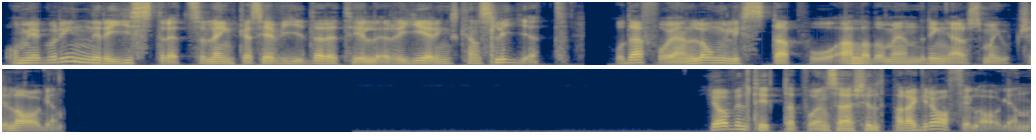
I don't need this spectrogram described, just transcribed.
Om jag går in i registret så länkas jag vidare till Regeringskansliet och där får jag en lång lista på alla de ändringar som har gjorts i lagen. Jag vill titta på en särskild paragraf i lagen,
